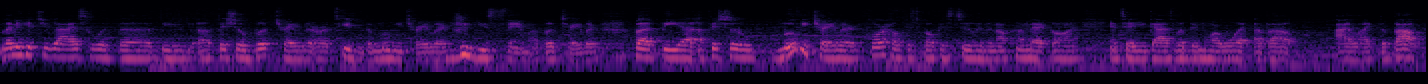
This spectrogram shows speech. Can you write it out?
let me hit you guys with the the official book trailer, or excuse me, the movie trailer. used to saying my book trailer, but the uh, official movie trailer for Hocus Pocus 2, and then I'll come back on and tell you guys a little bit more what about I liked about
